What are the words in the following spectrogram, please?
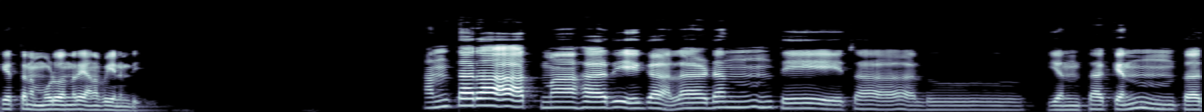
కీర్తన మూడు వందల ఎనభై ఎనిమిది. అంతరాత్మ హరిగలడంతే చాలు. ఎంతకెంత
